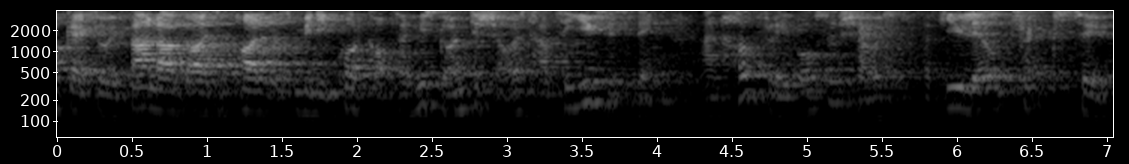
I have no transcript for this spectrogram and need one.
Okay, so we found our guy to pilot this mini quadcopter who's going to show us how to use this thing and hopefully also show us a few little tricks too.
